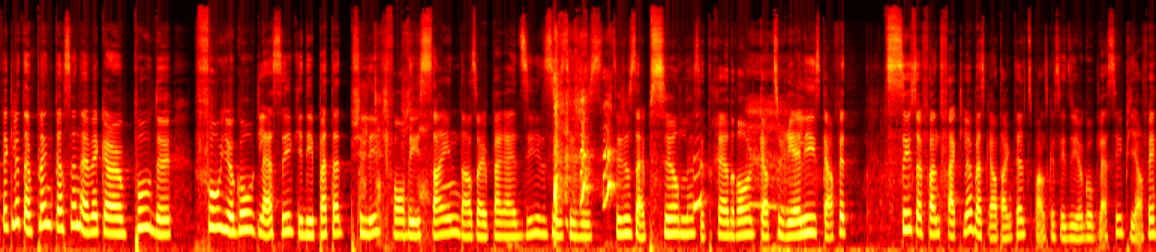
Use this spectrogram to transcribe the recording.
fait que là, t'as plein de personnes avec un pot de faux yogourt glacé qui est des patates pilées qui font des scènes dans un paradis. C'est, c'est juste, c'est juste absurde, là. C'est très drôle quand tu réalises qu'en fait, tu sais ce fun fact-là parce qu'en tant que tel, tu penses que c'est du yogourt glacé. Puis en fait,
